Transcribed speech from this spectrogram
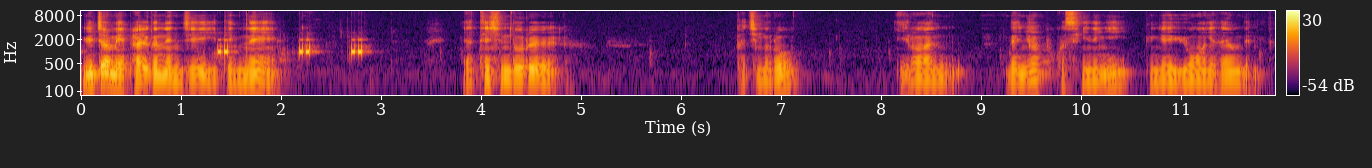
1점이 밝은 렌즈이기 때문에 얕은 심도를 가짐으로 이러한 매뉴얼 포커스 기능이 굉장히 유용하게 사용됩니다.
